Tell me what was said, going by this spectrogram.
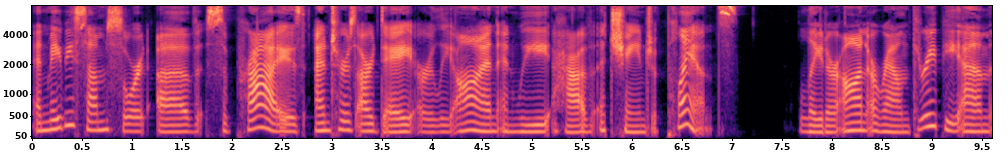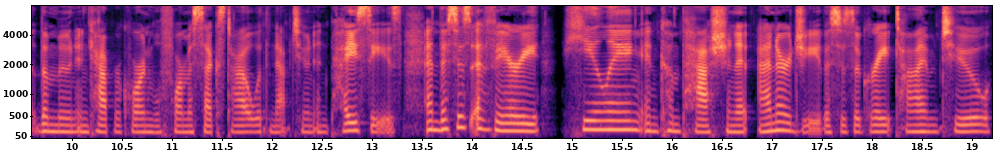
and maybe some sort of surprise enters our day early on, and we have a change of plans. Later on, around 3 p.m., the moon in Capricorn will form a sextile with Neptune in Pisces. And this is a very healing and compassionate energy. This is a great time to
